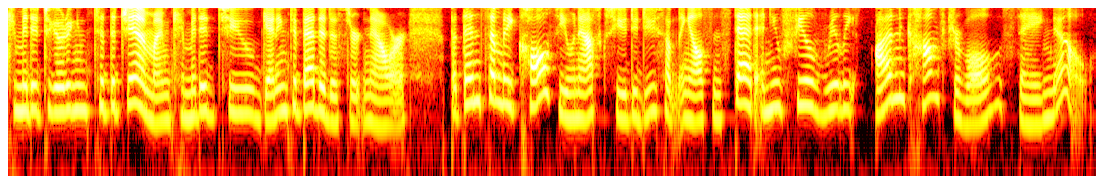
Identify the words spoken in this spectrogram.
committed to going to the gym, I'm committed to getting to bed at a certain hour. But then somebody calls you and asks you to do something else instead, and you feel really uncomfortable saying no.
